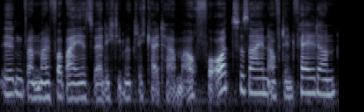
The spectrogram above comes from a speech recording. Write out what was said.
irgendwann mal vorbei ist, werde ich die Möglichkeit haben, auch vor Ort zu sein, auf den Feldern,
